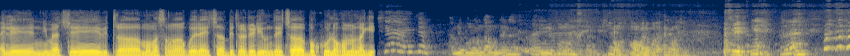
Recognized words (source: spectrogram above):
अहिले निमा चाहिँ भित्र ममासँग गइरहेछ भित्र रेडी हुँदैछ बक्खु लगाउनु लागि हामीले बोलाउँदा हुँदैन तिमीले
